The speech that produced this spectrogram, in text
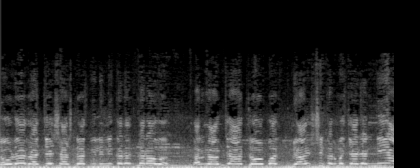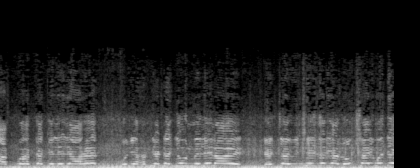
एवढं राज्य शासनात विलिनीकरण करावं. कारण आमच्या आज जवळपास ब्याऐंशी कर्मचाऱ्यांनी आत्महत्या केलेल्या आहेत. कोणी हार्ट अटॅक घेऊन मेलेला आहे. त्यांच्याविषयी जर या लोकशाहीमध्ये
